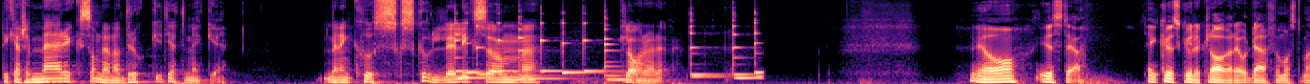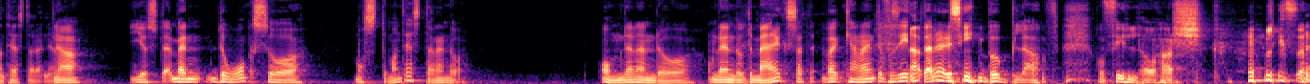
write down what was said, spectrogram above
det kanske märks om den har druckit jättemycket. Men en kusk skulle liksom eh, klara det. Ja, just det. En kurs skulle klara det och därför måste man testa den, ja. Ja, just det. Men då också måste man testa den då. Om den ändå, om det ändå inte märks. Att, kan han inte få sitta Nej. där i sin bubbla och, och fylla och hasch? liksom.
